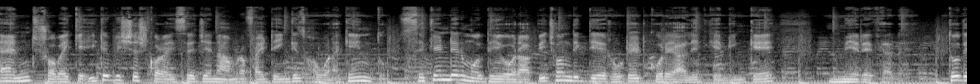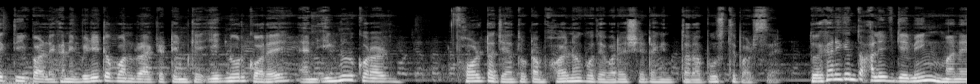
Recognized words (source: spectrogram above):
অ্যান্ড সবাইকে এটা বিশ্বাস করাইছে যে না, আমরা ফাইটে এঙ্গেজ হব না। কিন্তু সেকেন্ডের মধ্যেই ওরা পিছন দিক দিয়ে রোটেট করে আলিফ গেমিংকে মেরে ফেলে। তো দেখতেই পারলে এখানে বিডি টপনরা একটা টিমকে ইগনোর করে অ্যান্ড ইগনোর করার ফলটা যে এতটা ভয়ানক হতে পারে, সেটা কিন্তু তারা বুঝতে পারছে। তো এখানে কিন্তু আলিফ গেমিং মানে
